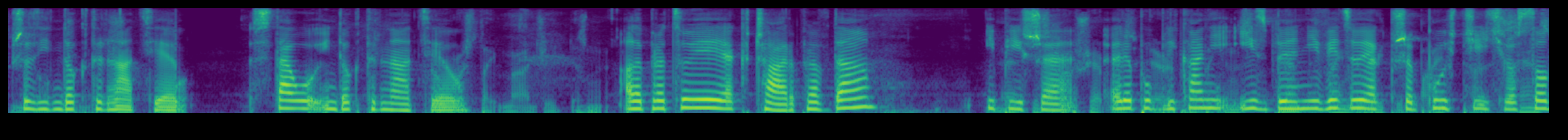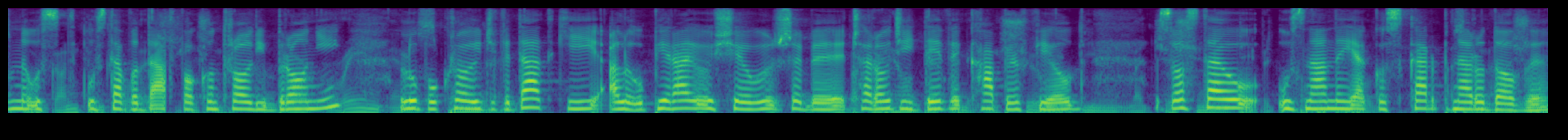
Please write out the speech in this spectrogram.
Przez indoktrynację, stałą indoktrynację. Ale pracuje jak czar, prawda? I pisze, republikanie Izby nie wiedzą, jak przepuścić rozsądne ustawodawstwo kontroli broni lub ukroić wydatki, ale upierają się, żeby czarodziej David Copperfield został uznany jako skarb narodowy.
